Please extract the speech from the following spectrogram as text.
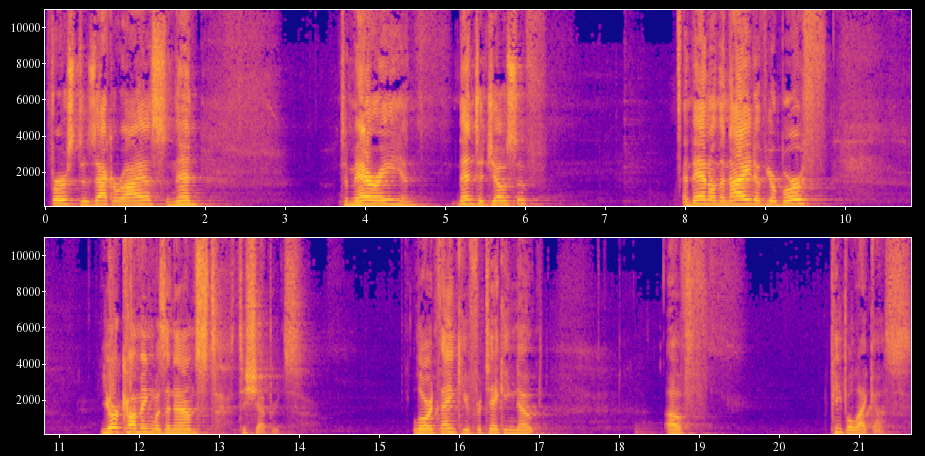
first to Zacharias and then to Mary and then to Joseph. And then on the night of your birth, your coming was announced to shepherds. Lord, thank you for taking note of people like us,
